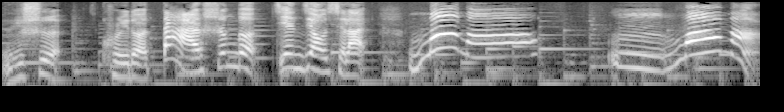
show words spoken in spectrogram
于是 c r i d e 大声的尖叫起来：“妈妈，嗯，妈妈，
